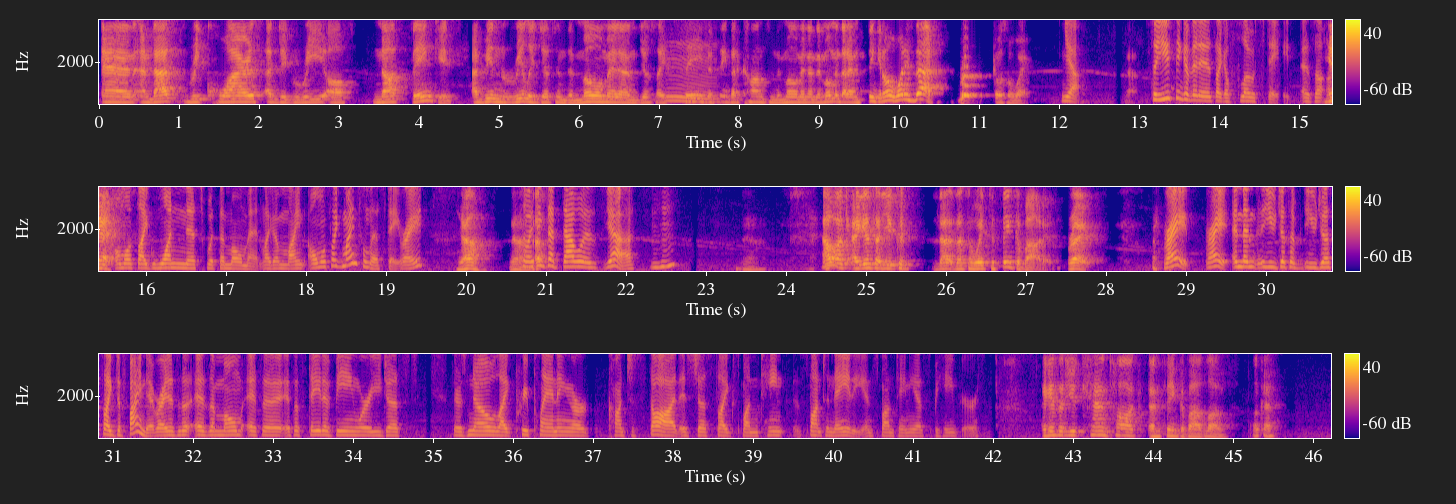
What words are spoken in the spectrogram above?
and and that requires a degree of not thinking and being really just in the moment and just like saying the Mm. thing that comes in the moment. And the moment that I'm thinking, oh, what is that? Goes away. Yeah. Yeah. So you think of it as like a flow state, as a, Yes. almost like oneness with the moment, like a mind, almost like mindfulness state, right? Yeah. yeah so I think that that was, yeah. hmm Yeah. Oh, I, I guess that you could. That that's a way to think about it, right? Right, right. And then you just you just like defined it, right? As a as a moment, it's a it's a state of being where you just there's no like pre-planning or conscious thought. It's just like spontane spontaneity and spontaneous behavior. I guess that you can talk and think about love. Okay,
